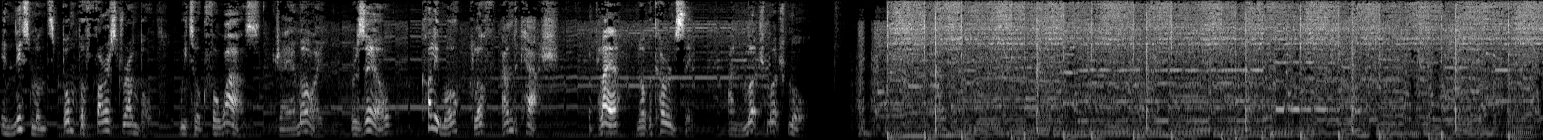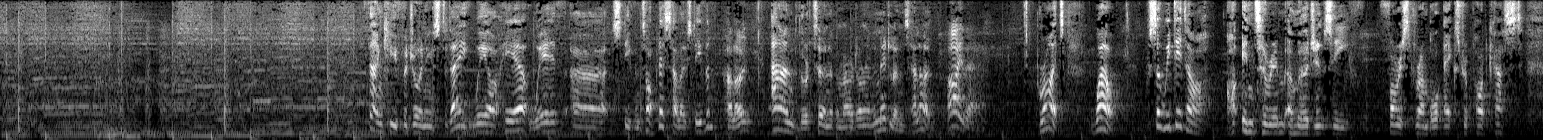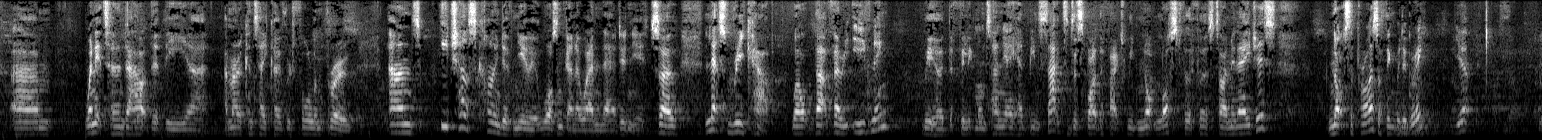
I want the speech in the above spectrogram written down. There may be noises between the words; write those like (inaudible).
In this month's bumper Forest Ramble, we took Fawaz, JMI, Brazil, Collymore, Clough, and Cash. The player, not the currency, and much, much more. Thank you for joining us today. We are here with uh, Steven Toplis. Hello, Steven. Hello. And the return of the Maradona of the Midlands. Hello. Hi there. Right. Well, so we did our, our interim emergency Forest Ramble extra podcast um, when it turned out that the uh, American takeover had fallen through. And each of us kind of knew it wasn't going to end there, didn't you? So let's recap. Well, that very evening, we heard that Philippe Montanier had been sacked, despite the fact we'd not lost for the first time in ages. Not surprised, I think we'd agree. Yep.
